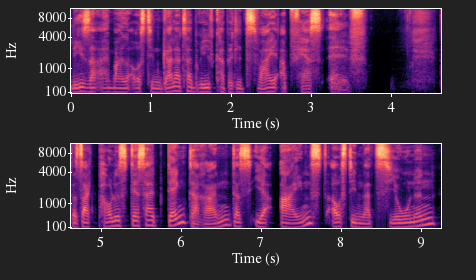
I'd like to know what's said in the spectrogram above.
Lese einmal aus dem Galaterbrief Kapitel 2 ab Vers 11. Da sagt Paulus, deshalb denkt daran, dass ihr einst aus den Nationen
